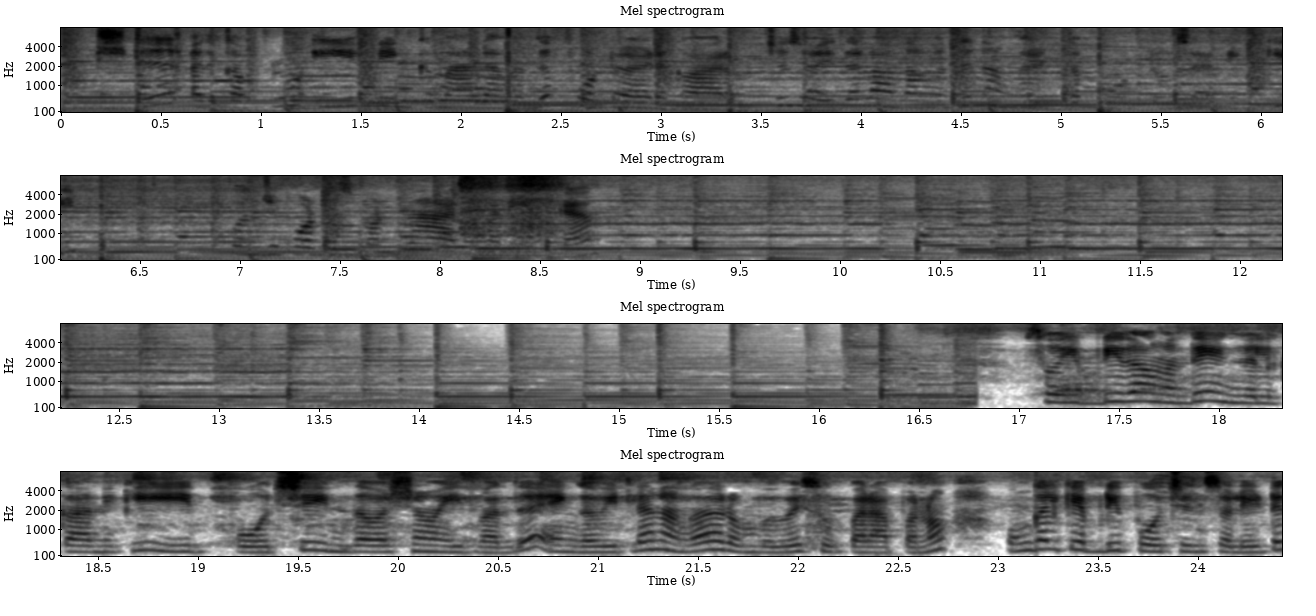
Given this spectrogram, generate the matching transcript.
முடிச்சுட்டு அதுக்கப்புறம் ஈவினிங்க்கு மேலே வந்து ஃபோட்டோ எடுக்க ஆரம்பிச்சு ஸோ இதெல்லாம் தான் வந்து நாங்கள் எடுத்த ஃபோட்டோஸ் அன்றைக்கி கொஞ்சம் ஃபோட்டோஸ் மட்டும் தான் ஆட் பண்ணியிருக்கேன். ஸோ இப்படி தான் வந்து எங்களுக்கு அன்றைக்கி ஈத் போச்சு. இந்த வருஷம் ஈத் வந்து எங்கள் வீட்டில் நாங்கள் ரொம்பவே சூப்பராக பண்ணோம். உங்களுக்கு எப்படி போச்சுன்னு சொல்லிட்டு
